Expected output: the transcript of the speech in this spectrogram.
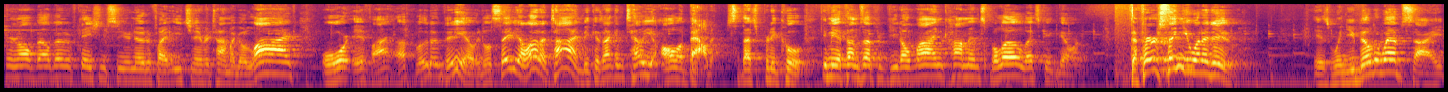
Turn all bell notifications so you're notified each and every time I go live or if I upload a video. It'll save you a lot of time because I can tell you all about it. So that's pretty cool. Give me a thumbs up if you don't mind. Comments below. Let's get going. The first thing you want to do is when you build a website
